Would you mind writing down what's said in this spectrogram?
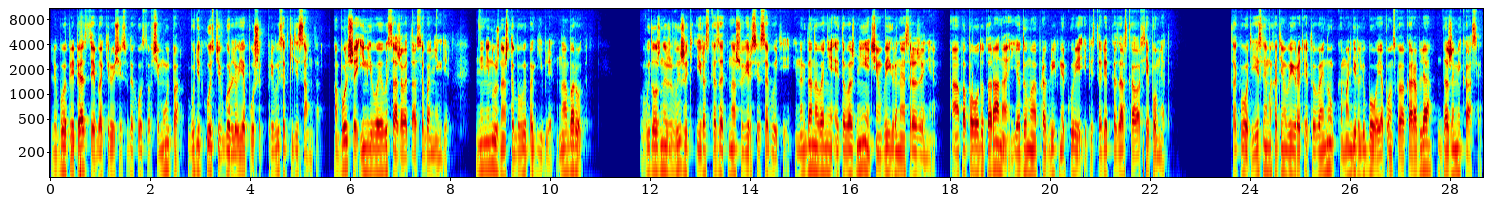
Любое препятствие, блокирующее судоходство в Чемульпа, будет костью в горле у япушек при высадке десанта. А больше им его и высаживать-то особо негде. Мне не нужно, чтобы вы погибли, наоборот. Вы должны выжить и рассказать нашу версию событий. Иногда на войне это важнее, чем выигранное сражение. А по поводу тарана, я думаю, про брик Меркурия и пистолет Казарского все помнят. Так вот, если мы хотим выиграть эту войну, командир любого японского корабля, даже Микасы,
